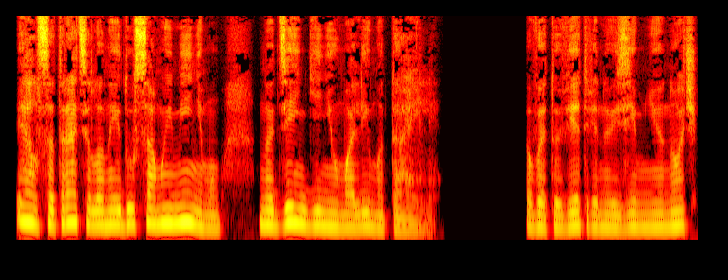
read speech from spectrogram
Элса тратила на еду самый минимум, но деньги неумолимо таяли. В эту ветреную зимнюю ночь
